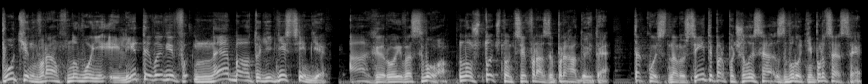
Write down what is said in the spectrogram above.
Путін в ранг нової еліти вивів не багатодітні сім'ї, а героїв СВО. Ну ж точно ці фрази пригадуєте. Так ось на Росії тепер почалися зворотні процеси.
